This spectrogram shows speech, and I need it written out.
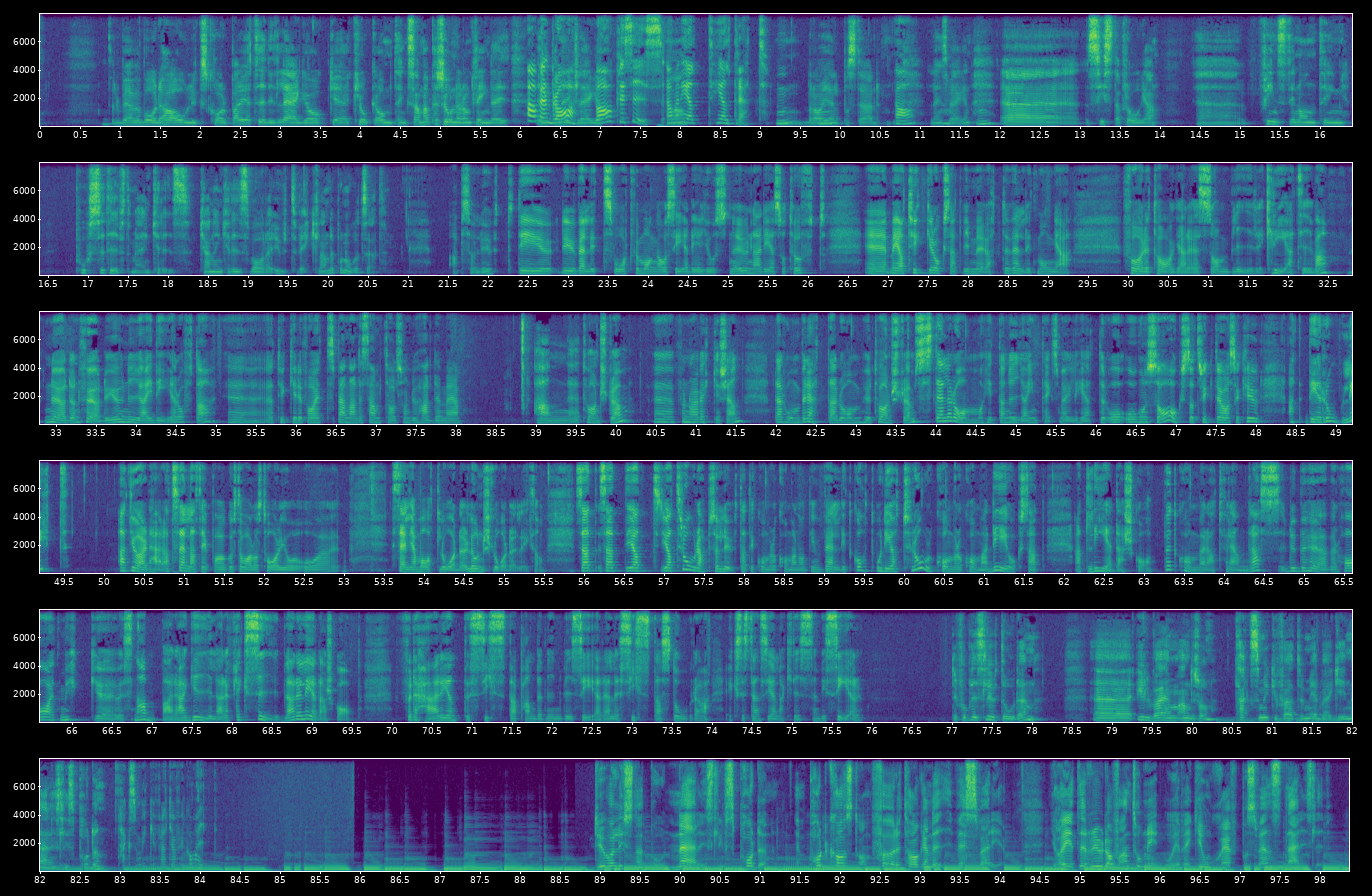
Så du behöver både ha olyckskorpar i ett tidigt läge och eh, kloka omtänksamma personer omkring dig ja, men i bra. panikläget. Ja, precis. Ja, ja. Men helt, helt rätt. Mm. Mm, bra mm. hjälp och stöd längs vägen. Mm. Eh, sista fråga. Eh, finns det någonting positivt med en kris? Kan en kris vara utvecklande på något sätt? Absolut. Det är ju, det är ju väldigt svårt för många att se det just nu när det är så tufft. Eh, men jag tycker också att vi möter väldigt många företagare som blir kreativa. Nöden föder ju nya idéer ofta. Eh, jag tycker det var ett spännande samtal som du hade med Ann Törnström Eh, för några veckor sedan där hon berättade om hur Törnströms ställer om och hittar nya intäktsmöjligheter. Och, och hon sa också, tyckte jag var så kul, att det är roligt att göra det här, att ställa sig på Gustav Adolfs torg och, och sälja matlådor, lunchlådor. Liksom. Så, att, så att jag, jag, tror absolut att det kommer att komma någonting väldigt gott. Och det jag tror kommer att komma det är också att, att ledarskapet kommer att förändras. Du behöver ha ett mycket snabbare, agilare, flexiblare ledarskap för det här är inte sista pandemin vi ser eller sista stora existentiella krisen vi ser. Det får bli slutorden. Uh, Ylva M Andersson, tack så mycket för att du medverkar i Näringslivspodden. Tack så mycket för att jag fick komma hit. Du har lyssnat på Näringslivspodden, en podcast om företagande i Västsverige. Jag heter Rudolf Antoni och är regionchef på Svenskt Näringsliv.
